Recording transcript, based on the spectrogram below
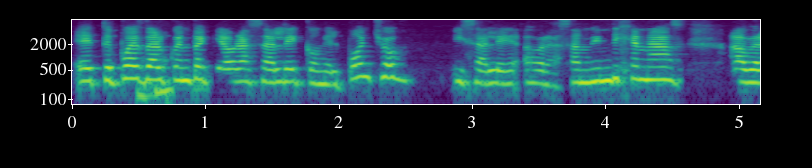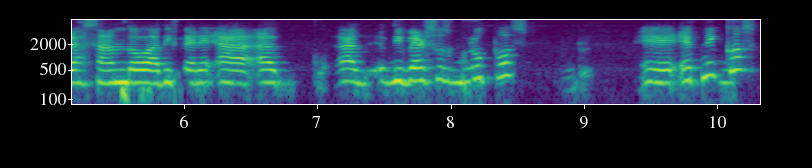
eh, te puedes dar cuenta que ahora sale con el poncho y sale abrazando indígenas, abrazando a, diversos grupos eh, étnicos.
